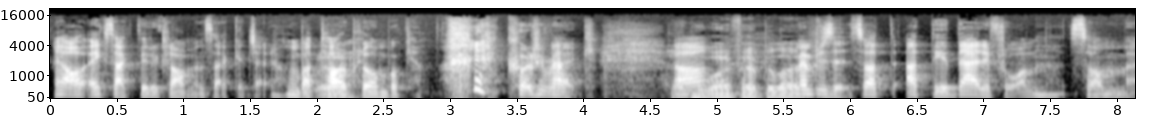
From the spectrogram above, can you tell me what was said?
Ja, exakt, i reklamen säkert. Så här. Hon bara tar plånboken, går iväg. Happy wife, happy life. Men precis, så att, att det är därifrån som eh,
